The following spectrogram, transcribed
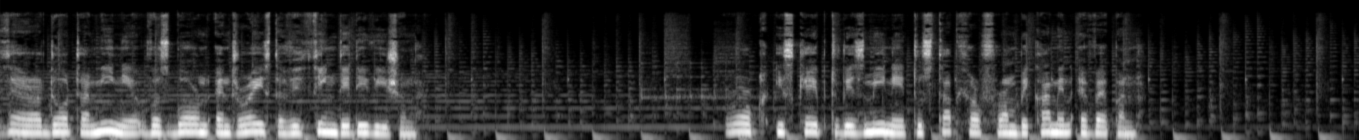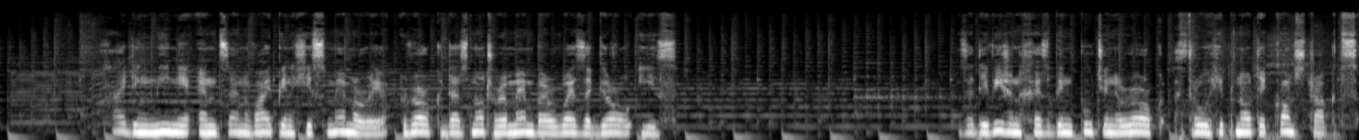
Their daughter Minnie was born and raised within the division. Rourke escaped with Minnie to stop her from becoming a weapon. Hiding Minnie and then wiping his memory, Rourke does not remember where the girl is. The division has been putting Rourke through hypnotic constructs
